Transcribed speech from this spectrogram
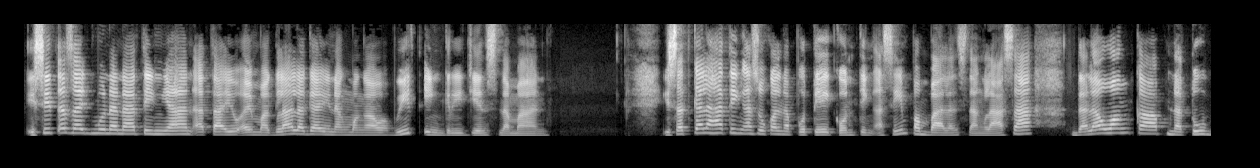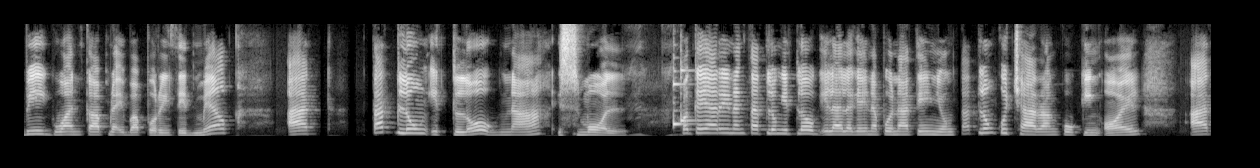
Isit aside muna natin yan at tayo ay maglalagay ng mga wheat ingredients naman. Isa't kalahating asukal na puti, konting asin, pambalance ng lasa, dalawang cup na tubig, 1 cup na evaporated milk, at tatlong itlog na small. Pagkayari ng tatlong itlog, ilalagay na po natin yung tatlong kutsarang cooking oil at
